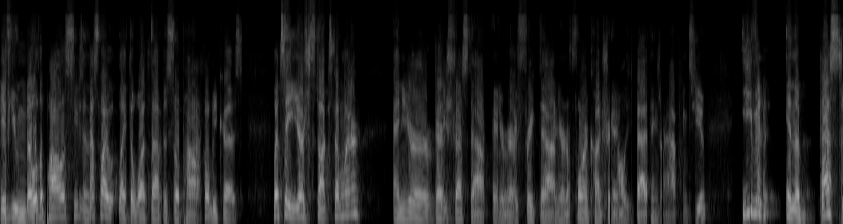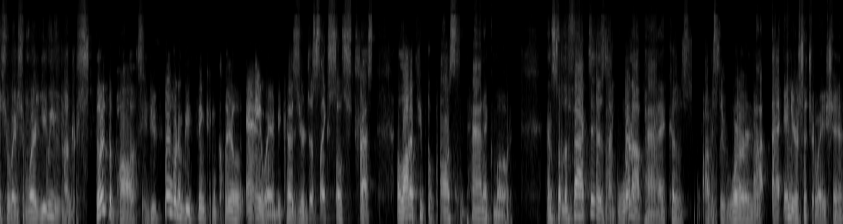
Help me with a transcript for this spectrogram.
if you know the policies, and that's why like the WhatsApp is so powerful because let's say you're stuck somewhere and you're very stressed out and you're very freaked out and you're in a foreign country and all these bad things are happening to you. Even in the best situation where you even understood the policies, you still wouldn't be thinking clearly anyway because you're just like so stressed. A lot of people call us in panic mode and so the fact is, like, we're not panicked because obviously we're not in your situation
